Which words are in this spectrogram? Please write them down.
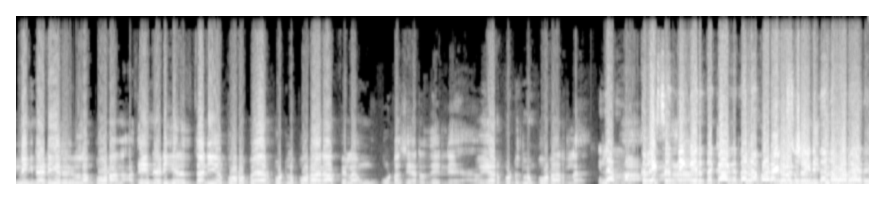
இன்னைக்கு நடிகர்கள் எல்லாம் போறாங்க. அதே நடிகர் தனியா போறப்ப ஏர்போர்ட்ல போறாரு. அப்பெல்லாம் உங்க கூட்டம் சேர்றதே இல்லையா. ஏர்போர்ட்டுக்கு எல்லாம் போறாருல. இல்ல மக்களை சந்திக்கிறதுக்காக தானே மக்களை வரேன்னு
